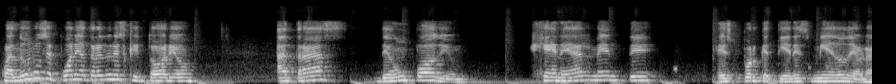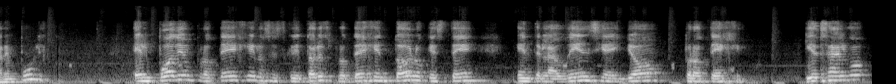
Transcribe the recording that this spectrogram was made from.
Cuando uno se pone atrás de un escritorio, atrás de un podium, generalmente es porque tienes miedo de hablar en público. El podio protege, los escritorios protegen, todo lo que esté entre la audiencia y yo protege. Y es algo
